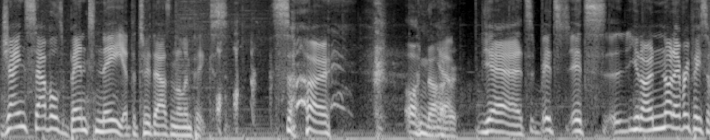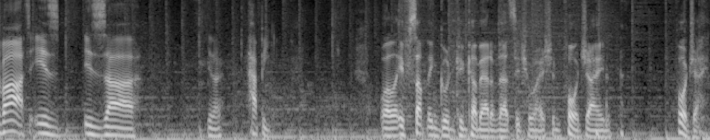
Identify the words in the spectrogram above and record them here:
Jane Saville's bent knee at the 2000 Olympics. so, Oh no. yeah, yeah, it's it's it's you know, not every piece of art is is uh, you know happy. Well, if something good could come out of that situation, poor Jane. poor Jane.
